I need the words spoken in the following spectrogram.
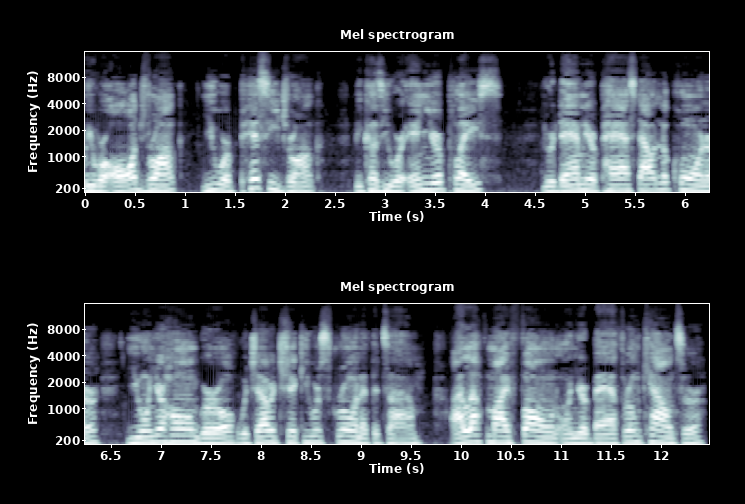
We were all drunk. You were pissy drunk because you were in your place. You were damn near passed out in the corner. You and your homegirl, whichever chick you were screwing at the time. I left my phone on your bathroom counter.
